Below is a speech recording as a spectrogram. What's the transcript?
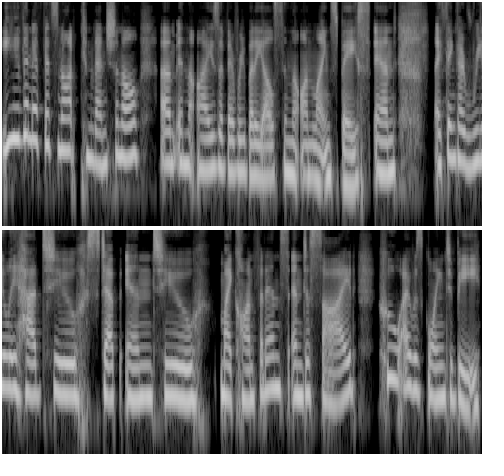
even if it's not conventional um, in the eyes of everybody else in the online space. And I think I really had to step into my confidence and decide who I was going to be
